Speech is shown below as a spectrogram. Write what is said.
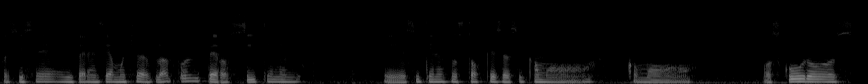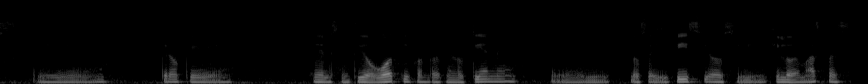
pues sí se diferencia mucho de Bloodborne, pero sí tiene eh, sí tiene esos toques así como como oscuros. Eh, creo que el sentido gótico también lo tiene. los edificios y, lo demás pues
